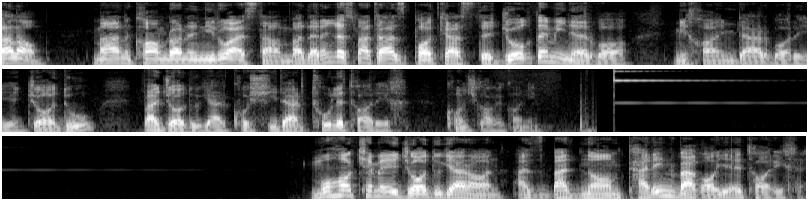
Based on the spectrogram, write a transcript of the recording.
سلام. من کامران نیرو هستم و در این قسمت از پادکست جغد مینروا می‌خوایم درباره جادو و جادوگر کشی در طول تاریخ کنجکاوی کنیم. محاکمه جادوگران از بدنام ترین وقایع تاریخه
